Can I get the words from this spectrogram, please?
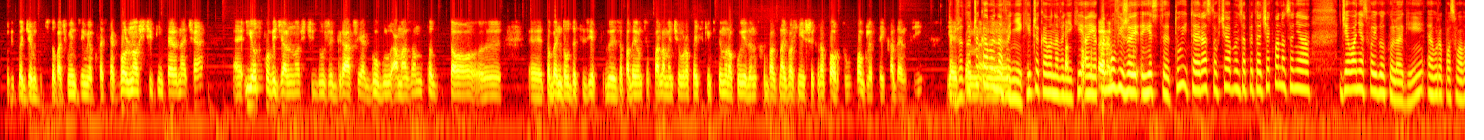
w których będziemy decydować innymi o kwestiach wolności w internecie i odpowiedzialności dużych graczy jak Google, Amazon, to, to E, to będą decyzje zapadające w Parlamencie Europejskim w tym roku, jeden chyba z najważniejszych raportów w ogóle w tej kadencji. Dobrze, to czekamy na e, wyniki, czekamy na wyniki, a jak pan mówi, że jest tu i teraz, to chciałabym zapytać, jak pan ocenia działania swojego kolegi, europosła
